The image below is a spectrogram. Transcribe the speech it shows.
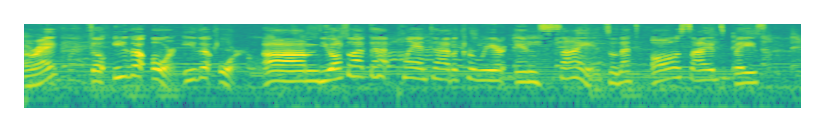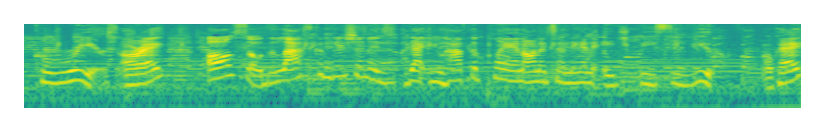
All right. So either or, either or. Um, you also have to have, plan to have a career in science. So that's all science-based careers. All right. Also, the last condition is that you have to plan on attending an HBCU. Okay?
